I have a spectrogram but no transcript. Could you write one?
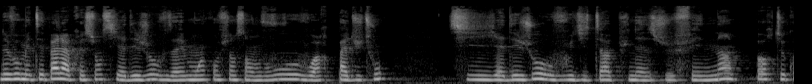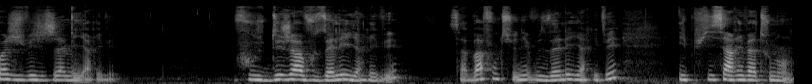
Ne vous mettez pas la pression s'il y a des jours où vous avez moins confiance en vous, voire pas du tout. S'il y a des jours où vous dites ah punaise, je fais n'importe quoi, je vais jamais y arriver. Vous déjà vous allez y arriver, ça va fonctionner, vous allez y arriver et puis ça arrive à tout le monde.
